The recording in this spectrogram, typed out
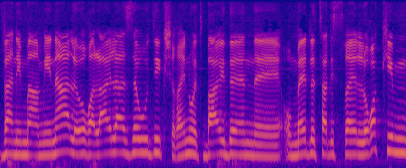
ואני מאמינה לאור הלילה הזה, אודי, כשראינו את ביידן אה, עומד לצד ישראל, לא רק עם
